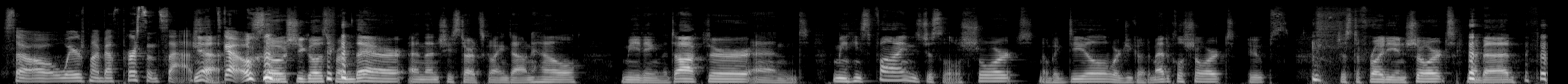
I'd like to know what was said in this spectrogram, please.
So where's my best person sash? Yeah. Let's go. so she goes from there, and then she starts going downhill, meeting the doctor. And I mean, he's fine. He's just a little short. No big deal. Where'd you go to medical short? Oops. just a Freudian short. My bad.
